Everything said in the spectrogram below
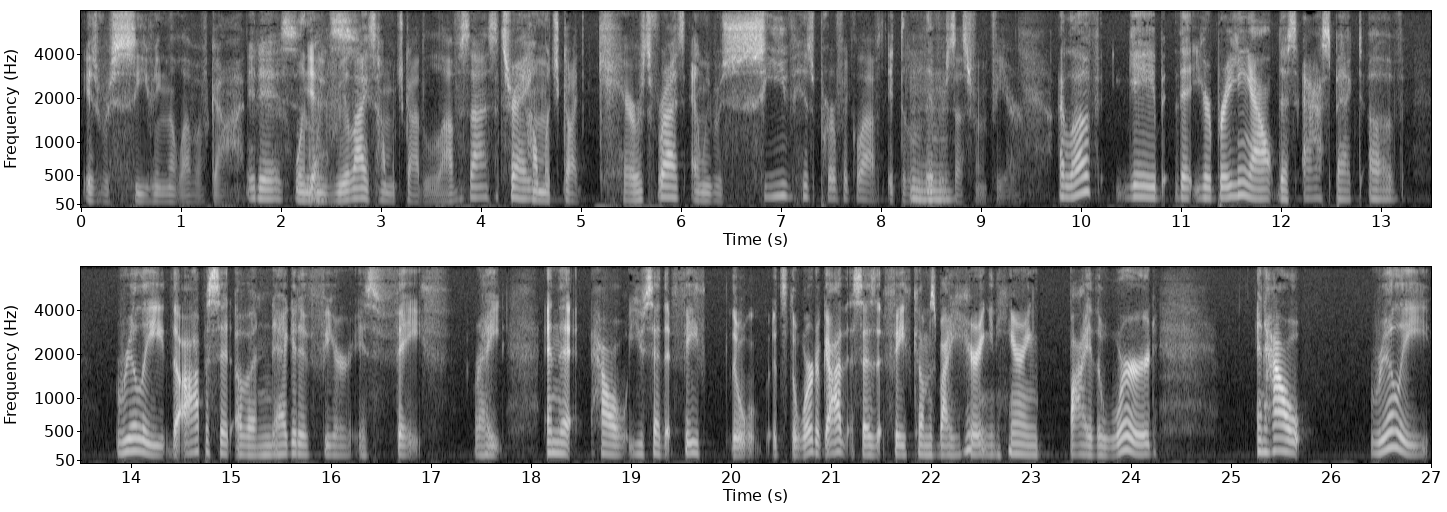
is receiving the love of God. It is. When yes. we realize how much God loves us, That's right. how much God cares for us, and we receive his perfect love, it delivers mm-hmm. us from fear. I love, Gabe, that you're bringing out this aspect of really the opposite of a negative fear is faith right? And that how you said that faith, it's the word of God that says that faith comes by hearing and hearing by the word, and how really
